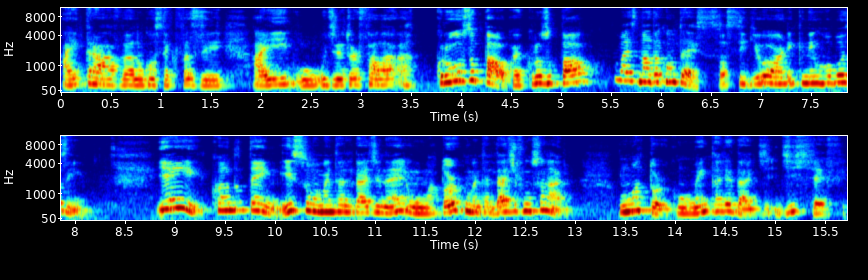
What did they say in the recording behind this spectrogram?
Aí trava, não consegue fazer. Aí o, o diretor fala, ah, cruza o palco, aí cruza o palco, mas nada acontece, só seguiu a ordem que nem um robozinho. E aí, quando tem isso, uma mentalidade, né? Um ator com mentalidade de funcionário, um ator com mentalidade de chefe,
